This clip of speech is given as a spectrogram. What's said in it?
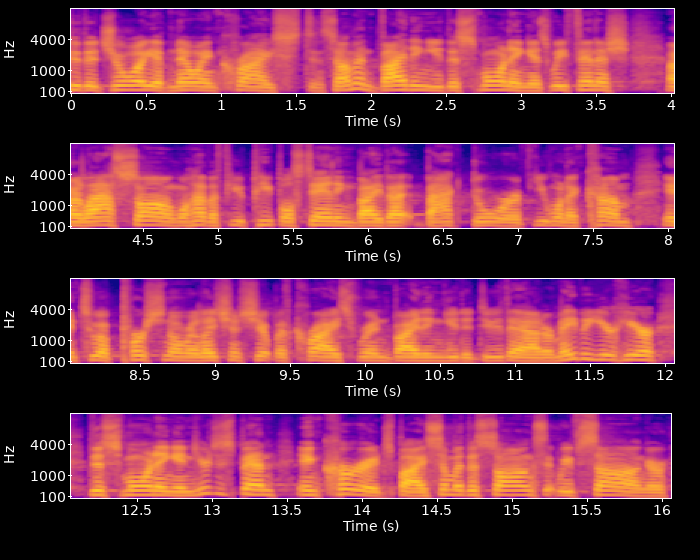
to the joy of knowing Christ. And so I'm inviting you this morning as we finish our last song. We'll have a few people standing by that back door. If you want to come into a personal relationship with Christ, we're inviting you to do that. Or maybe you're here this morning and you've just been encouraged by some of the songs that we've sung or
